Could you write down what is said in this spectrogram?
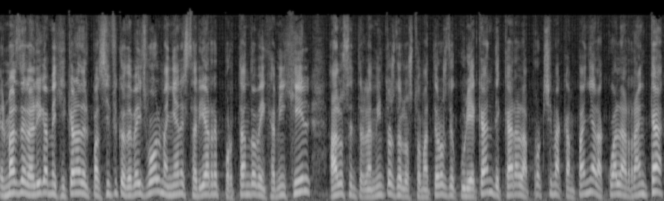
En más de la Liga Mexicana del Pacífico de Béisbol, mañana estaría reportando Benjamín Gil a los entrenamientos de los tomateros de Culiacán de cara a la próxima campaña, la cual arranca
